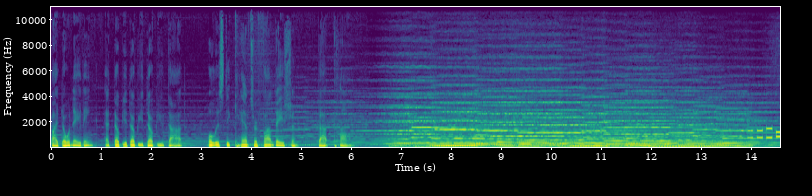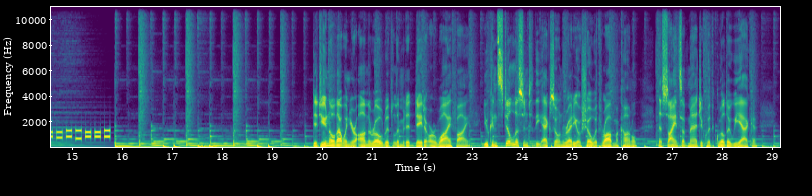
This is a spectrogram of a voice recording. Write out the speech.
by donating at www.holisticcancerfoundation.com. Did you know that when you're on the road with limited data or Wi Fi, you can still listen to the Zone radio show with Rob McConnell, The Science of Magic with Gwilda Wiyaka,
